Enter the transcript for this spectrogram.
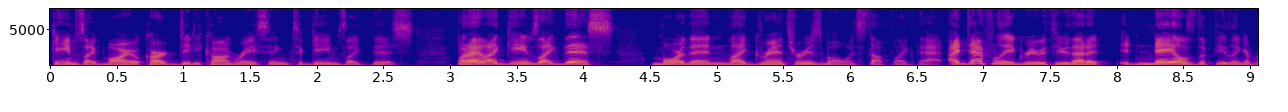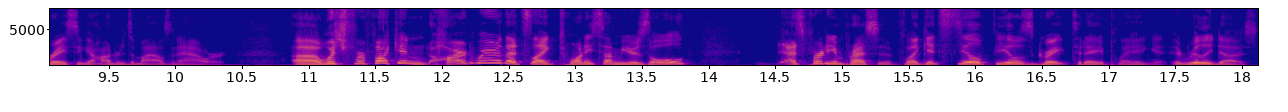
games like Mario Kart, Diddy Kong Racing to games like this. But I like games like this more than like Gran Turismo and stuff like that. I definitely agree with you that it, it nails the feeling of racing at hundreds of miles an hour. Uh, which for fucking hardware that's like 20 some years old that's pretty impressive. Like it still feels great today playing it. It really does.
